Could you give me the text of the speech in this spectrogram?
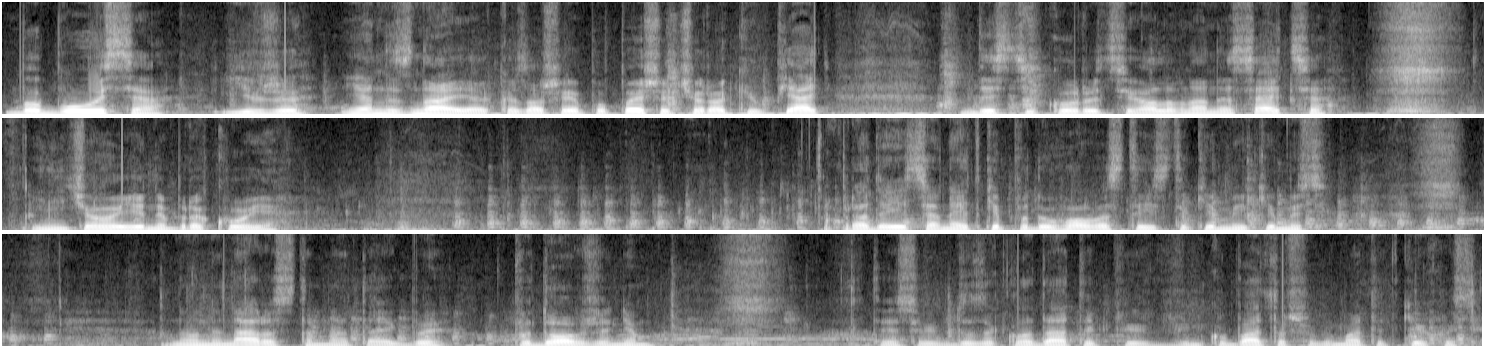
бабуся. Їй вже, я не знаю, я казав, що я попишу чи років 5 десь ці куриці, але вона несеться і нічого їй не бракує. Правда, яйця не таке подовговасте і з такими якимись, ну не наростами, а так якби подовженням. То я собі буду закладати в інкубатор, щоб мати якихось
